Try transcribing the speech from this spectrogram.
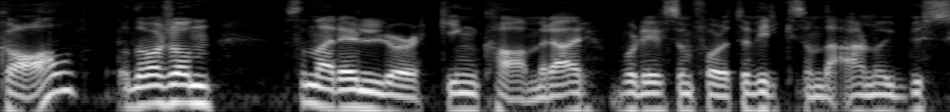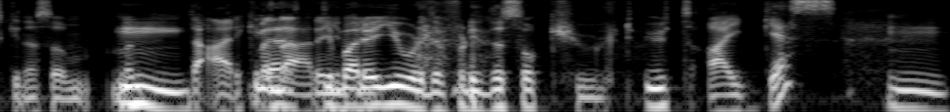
gal. Og det var sånn Sånne der lurking kameraer hvor de liksom får det til å virke som det er noe i buskene som Men Mm. det er ikke det. det er de bare gjorde det fordi det så kult ut, I guess. Mm.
